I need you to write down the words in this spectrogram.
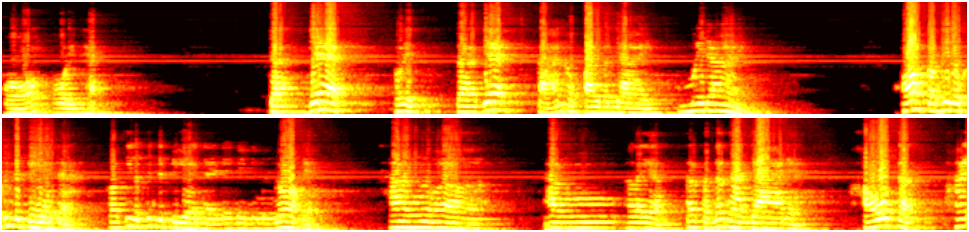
ของโพลิแทค จะแยกผลิตจะแยกสารออกไปบรรยายไม่ได้ เพราะตอนที่เราขึ้นทะเบียนเนี่ยตอนที่เราขึ้นทะเบียนในในในเมืองนอกเนี่ย ทางเอ่อทางอะไรอะทางสำนักงานยาเนี่ยเขาจะให้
